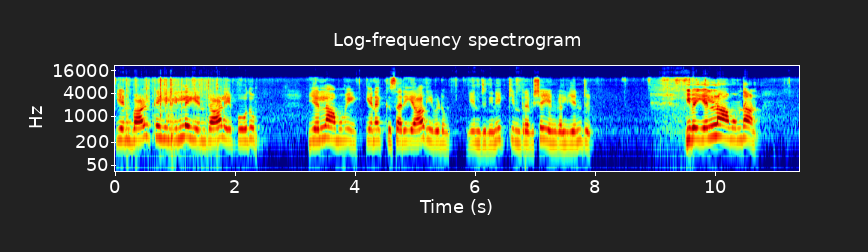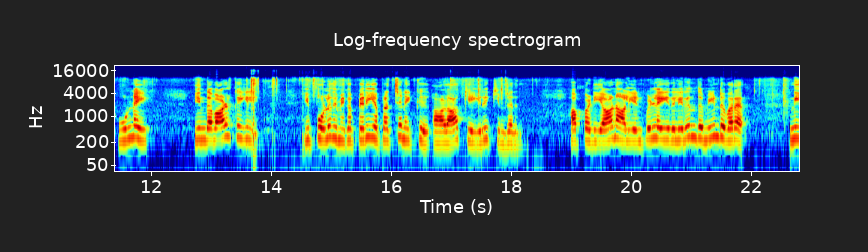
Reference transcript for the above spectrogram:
என் வாழ்க்கையில் இல்லை என்றாலே போதும். எல்லாமுமே எனக்கு சரியாகிவிடும் என்று நினைக்கின்ற விஷயங்கள் என்று. இவை எல்லாமும் தான் உன்னை இந்த வாழ்க்கையில் இப்பொழுது மிகப்பெரிய பிரச்சனைக்கு ஆளாக்கி இருக்கின்றது அப்படியானால் என் பிள்ளை இதிலிருந்து மீண்டு வர நீ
